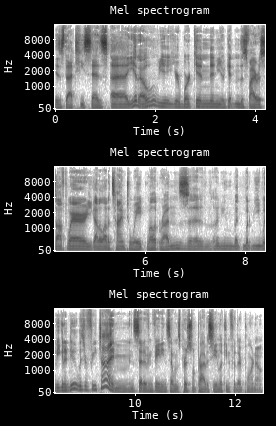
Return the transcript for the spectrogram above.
is that he says, uh, you know, you're working and you're getting this virus software. You got a lot of time to wait while it runs. Uh, I mean, what what are you going to do with your free time instead of invading someone's personal privacy and looking for their porno?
